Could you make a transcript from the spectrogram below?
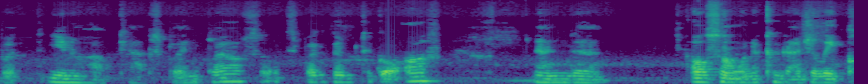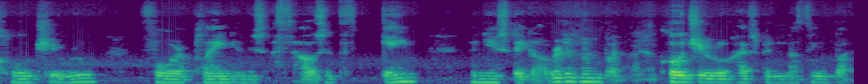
But you know how Caps play in the playoffs, so expect them to go off. And uh, also, I want to congratulate Claude Giroux for playing in his thousandth game. And yes, they got rid of him, but Claude Giroux has been nothing but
